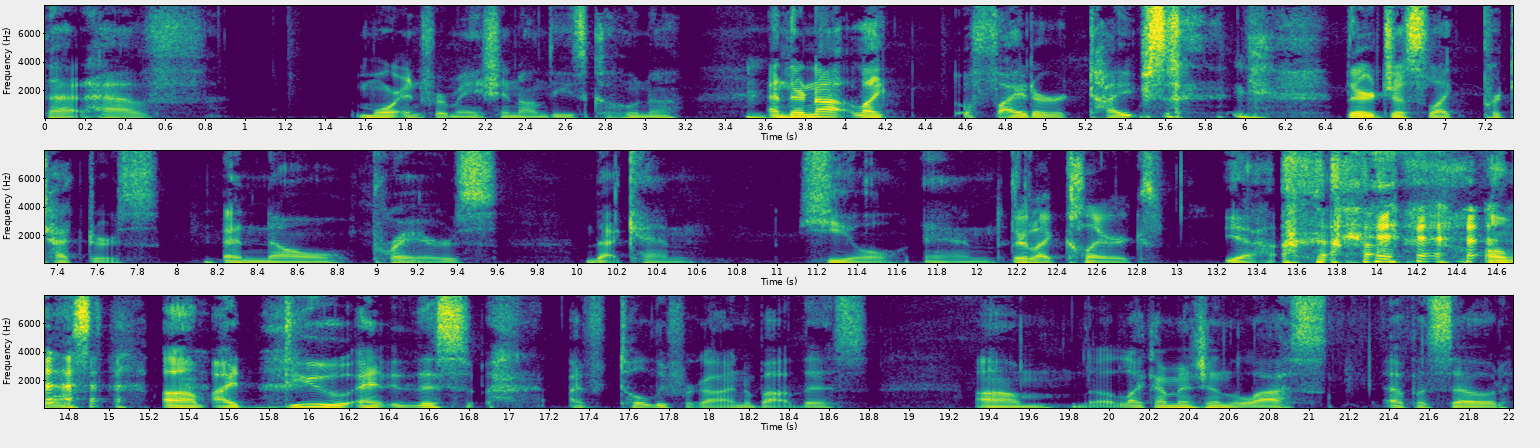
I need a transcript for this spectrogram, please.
that have more information on these kahuna. And they're not like fighter types. they're just like protectors and know prayers that can heal and They're like clerics. yeah, almost. Um, I do, and this I've totally forgotten about this. Um, like I mentioned in the last episode,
